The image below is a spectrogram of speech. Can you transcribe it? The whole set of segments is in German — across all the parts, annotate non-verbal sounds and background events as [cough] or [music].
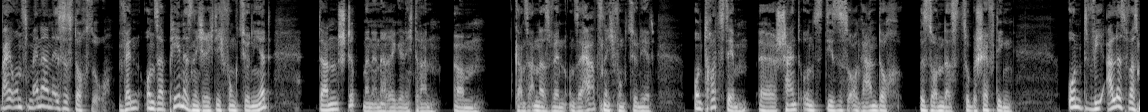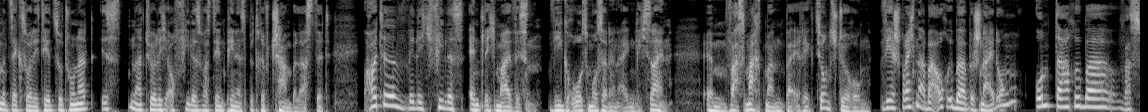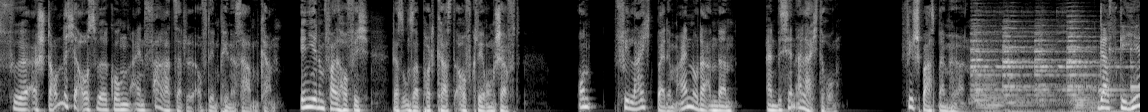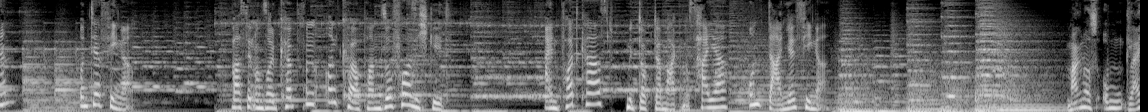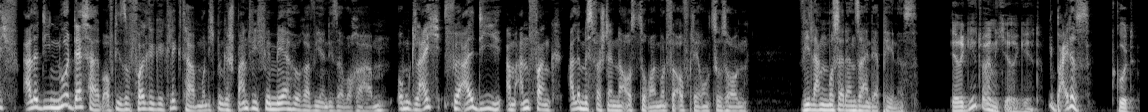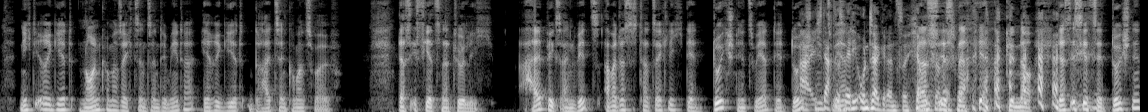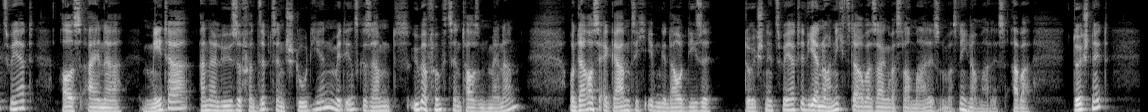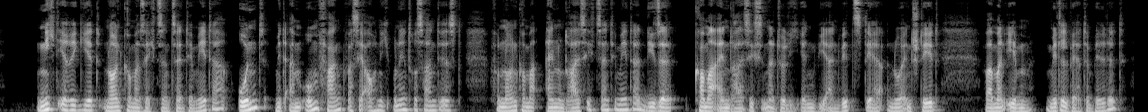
Bei uns Männern ist es doch so. Wenn unser Penis nicht richtig funktioniert, dann stirbt man in der Regel nicht dran. Ähm, ganz anders, wenn unser Herz nicht funktioniert. Und trotzdem äh, scheint uns dieses Organ doch besonders zu beschäftigen. Und wie alles, was mit Sexualität zu tun hat, ist natürlich auch vieles, was den Penis betrifft, schambelastet. Heute will ich vieles endlich mal wissen. Wie groß muss er denn eigentlich sein? Ähm, was macht man bei Erektionsstörungen? Wir sprechen aber auch über Beschneidung und darüber, was für erstaunliche Auswirkungen ein Fahrradsattel auf den Penis haben kann. In jedem Fall hoffe ich, dass unser Podcast Aufklärung schafft. Und vielleicht bei dem einen oder anderen ein bisschen Erleichterung. Viel Spaß beim Hören. Das Gehirn und der Finger. Was in unseren Köpfen und Körpern so vor sich geht. Ein Podcast mit Dr. Magnus Heyer und Daniel Finger. Magnus, um gleich alle, die nur deshalb auf diese Folge geklickt haben, und ich bin gespannt, wie viel mehr Hörer wir in dieser Woche haben, um gleich für all die am Anfang alle Missverständnisse auszuräumen und für Aufklärung zu sorgen. Wie lang muss er denn sein, der Penis? Irrigiert oder nicht irrigiert? Beides. Gut. Nicht irrigiert 9,16 Zentimeter, irrigiert 13,12. Das ist jetzt natürlich halbwegs ein Witz, aber das ist tatsächlich der Durchschnittswert, der Durchschnittswert. Ah, ich dachte, das wäre die Untergrenze. Ich das ist, na, ja, genau. Das ist jetzt der Durchschnittswert aus einer Meta-Analyse von 17 Studien mit insgesamt über 15.000 Männern. Und daraus ergaben sich eben genau diese Durchschnittswerte, die ja noch nichts darüber sagen, was normal ist und was nicht normal ist. Aber Durchschnitt nicht irrigiert 9,16 Zentimeter und mit einem Umfang, was ja auch nicht uninteressant ist, von 9,31 Zentimeter. Diese 0,31 sind natürlich irgendwie ein Witz, der nur entsteht, weil man eben Mittelwerte bildet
